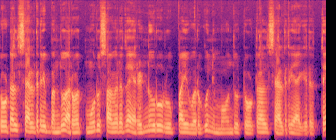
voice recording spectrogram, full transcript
ಟೋಟಲ್ ಸ್ಯಾಲ್ರಿ ಬಂದು ಅರವತ್ತ್ಮೂರು ಸಾವಿರದ ಎರಡುನೂರು ರೂಪಾಯಿವರೆಗೂ ನಿಮ್ಮ ಒಂದು ಟೋಟಲ್ ಸ್ಯಾಲ್ರಿ ಆಗಿರುತ್ತೆ.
